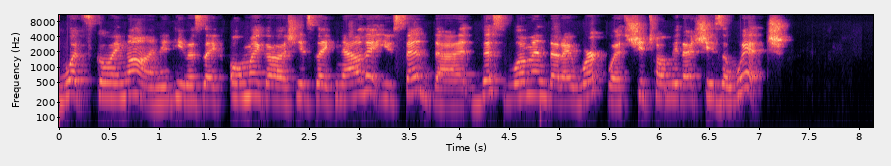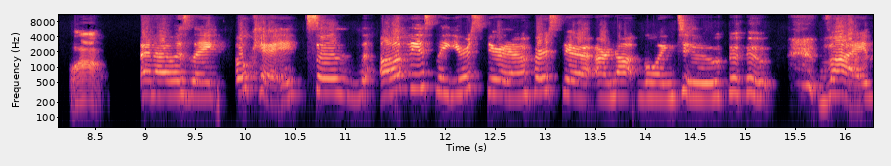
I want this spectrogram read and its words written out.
what's going on. And he was like oh my gosh. He's like now that you said that this woman that i work with she told me that she's a witch. Wow. And i was like okay. So obviously your spirit and her spirit are not going to vibe.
